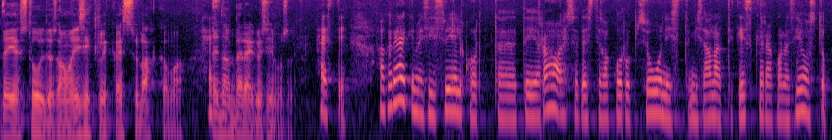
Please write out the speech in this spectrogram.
teie stuudios oma isiklikke asju lahkama. Need on pereküsimused. hästi, aga räägime siis veel kord teie rahaasjadest ja ka korruptsioonist, mis alati Keskerakonna seostub.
